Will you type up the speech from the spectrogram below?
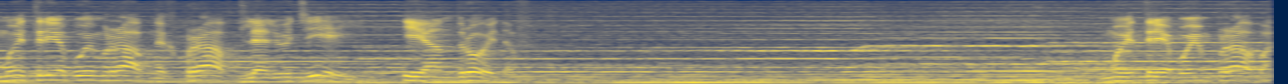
Мы требуем равных прав для людей и андроидов. Мы требуем права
